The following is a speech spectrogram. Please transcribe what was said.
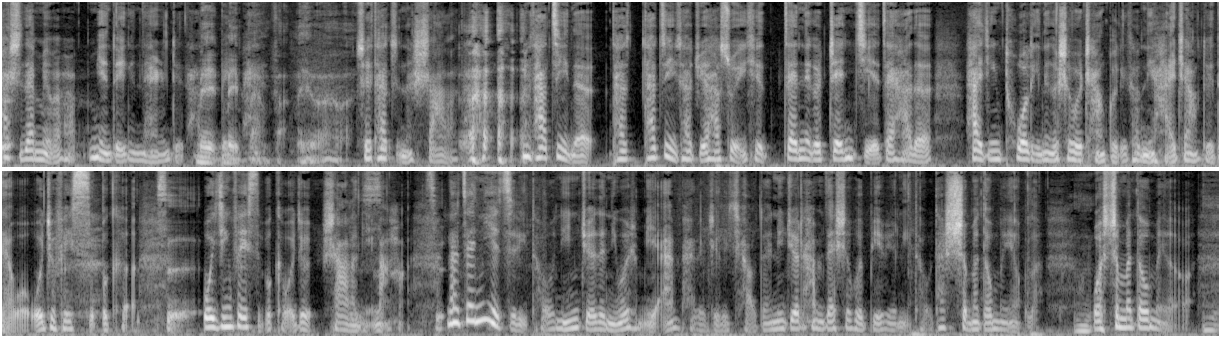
她实在没有办法面对一个男人对她的背叛，没办法，没办法，所以她只能杀了他，因为她自己的，她她自己，她觉得她所有一切在那个贞洁，在她的，她已经脱离那个社会常规里头，你还这样对待我，我就非死不可，是，我已经非死不可，我就。杀了你嘛？哈，那在镊子里头，您觉得你为什么也安排了这个桥段？您觉得他们在社会边缘里头，他什么都没有了，嗯、我什么都没有了，嗯、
